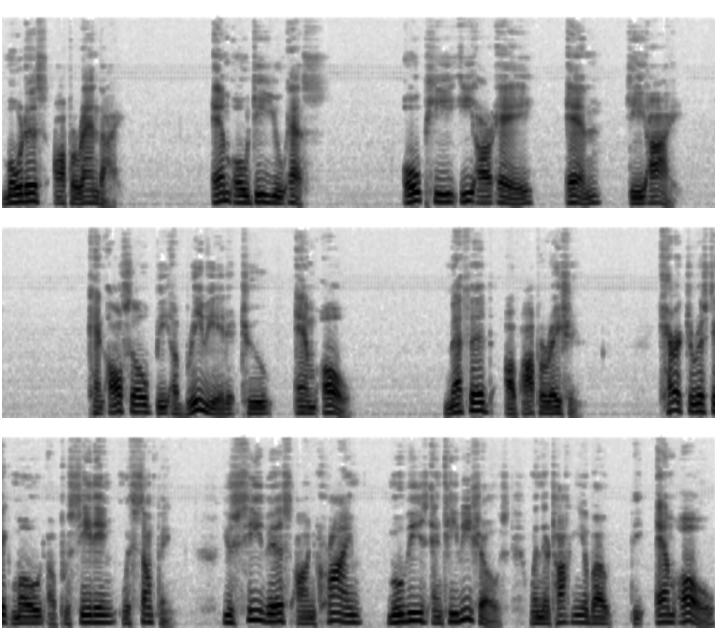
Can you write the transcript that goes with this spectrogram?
Modus operandi. M O D U S. O P E R A N D I can also be abbreviated to MO. Method of operation. Characteristic mode of proceeding with something. You see this on crime movies and TV shows when they're talking about the MO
